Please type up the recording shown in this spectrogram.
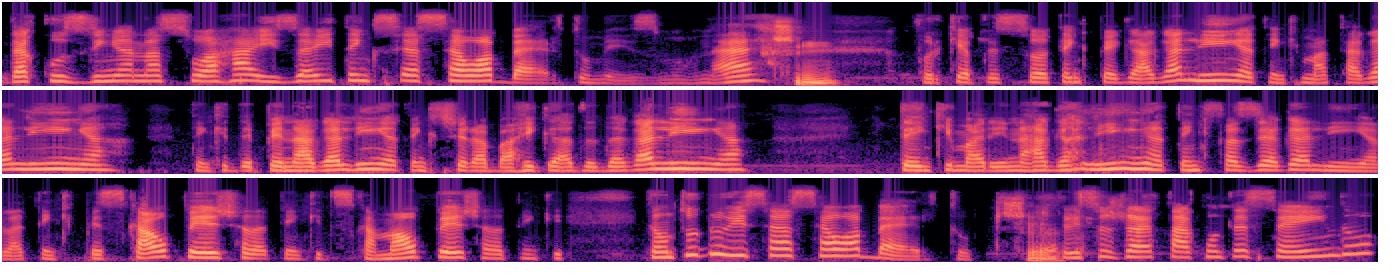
da cozinha na sua raiz. Aí tem que ser a céu aberto mesmo, né? Sim. Porque a pessoa tem que pegar a galinha, tem que matar a galinha, tem que depenar a galinha, tem que tirar a barrigada da galinha, tem que marinar a galinha, tem que fazer a galinha, ela tem que pescar o peixe, ela tem que descamar o peixe, ela tem que. Então, tudo isso é a céu aberto. Certo. Então, isso já está acontecendo,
